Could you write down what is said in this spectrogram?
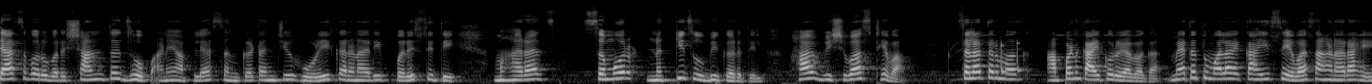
त्याचबरोबर शांत झोप आणि आपल्या संकटांची होळी करणारी परिस्थिती महाराज समोर नक्कीच उभी करतील. हा विश्वास ठेवा. चला तर मग आपण काय करूया बघा. मी आता तुम्हाला काही सेवा सांगणार आहे.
